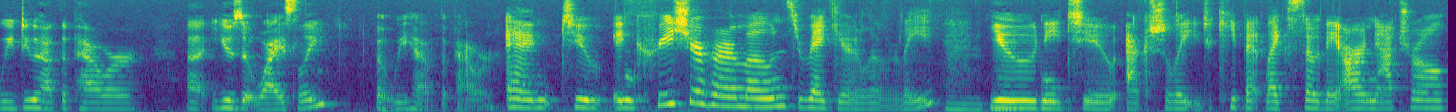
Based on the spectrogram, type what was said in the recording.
we do have the power. Uh, use it wisely, but we have the power. And to increase your hormones regularly, Mm-hmm. you need to actually to keep it like so they are natural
